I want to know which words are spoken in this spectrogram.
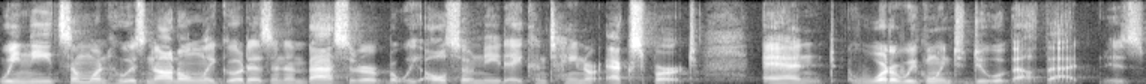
we need someone who is not only good as an ambassador, but we also need a container expert. And what are we going to do about that? Is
